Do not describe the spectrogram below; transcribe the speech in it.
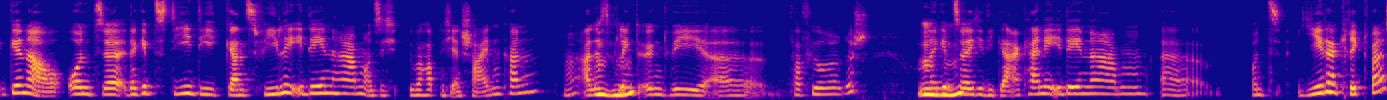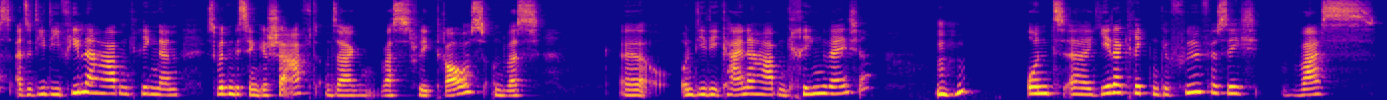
genau. Und äh, da gibt's die, die ganz viele Ideen haben und sich überhaupt nicht entscheiden können. Ne? Alles mhm. klingt irgendwie äh, verführerisch. Und mhm. dann gibt's welche, die gar keine Ideen haben. Äh, und jeder kriegt was. Also die, die viele haben, kriegen dann, es wird ein bisschen geschärft und sagen, was fliegt raus und was, äh, und die, die keine haben, kriegen welche. Mhm. Und äh, jeder kriegt ein Gefühl für sich, was,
